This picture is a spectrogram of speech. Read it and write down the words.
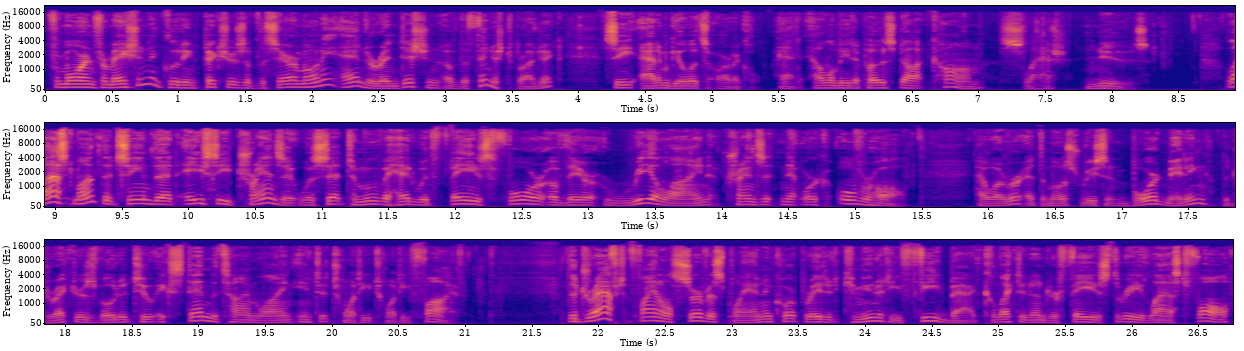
For more information, including pictures of the ceremony and a rendition of the finished project, see Adam Gillett's article at alamedapost.com/news. Last month, it seemed that AC Transit was set to move ahead with Phase 4 of their Realign Transit Network overhaul. However, at the most recent board meeting, the directors voted to extend the timeline into 2025. The draft final service plan incorporated community feedback collected under Phase 3 last fall,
